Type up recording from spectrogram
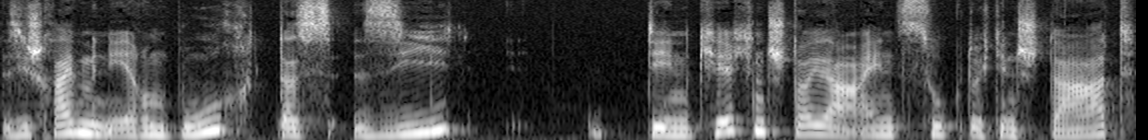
Sie schreiben in Ihrem Buch, dass Sie den Kirchensteuereinzug durch den Staat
